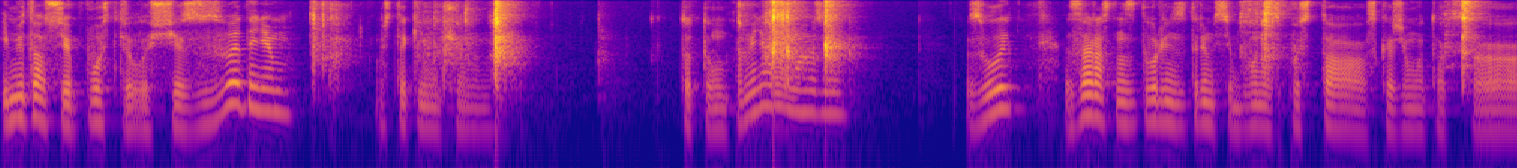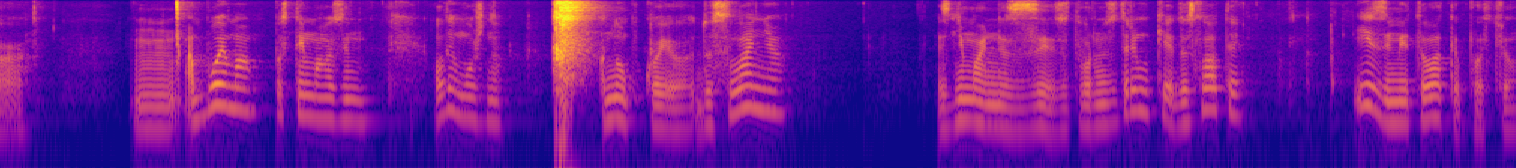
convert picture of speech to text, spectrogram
імітацію пострілу ще з зведенням. Ось таким чином. Тобто ми поміняли магазин, звели. Зараз на затвореній затримці, бо у нас пуста, скажімо так, е, обойма, пустий магазин. Але можна кнопкою досилання, знімання з затворної затримки, дослати і зімітувати постріл.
